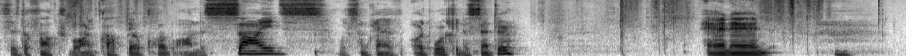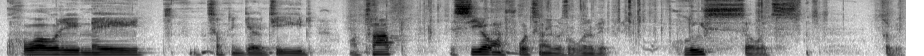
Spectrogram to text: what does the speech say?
Says the Fox Bar and Cocktail Club on the sides with some kind of artwork in the center. And then quality made, something guaranteed on top. The seal, unfortunately, was a little bit loose, so it's a bit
